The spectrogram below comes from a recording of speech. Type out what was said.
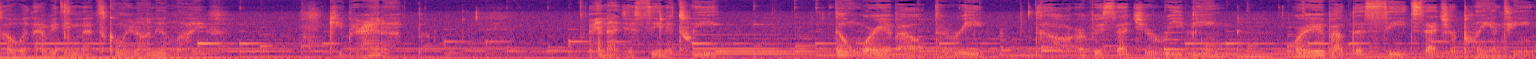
So, with everything that's going on in life, keep your head up. And I just seen a tweet. Don't worry about the reap, the harvest that you're reaping. Worry about the seeds that you're planting.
